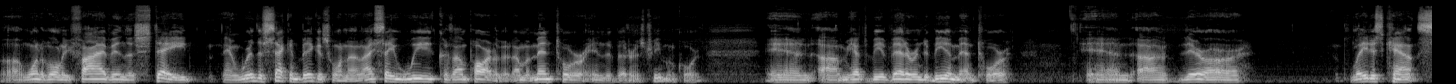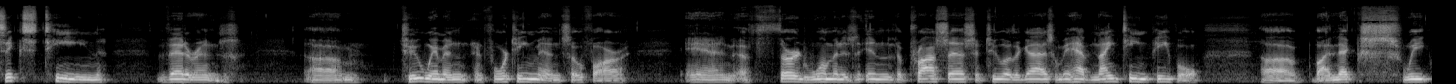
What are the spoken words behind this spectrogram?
uh, one of only five in the state, and we're the second biggest one. And I say we because I'm part of it. I'm a mentor in the Veterans Treatment Court. And um, you have to be a veteran to be a mentor. And uh, there are, latest count, 16 veterans, um, two women and 14 men so far, and a third woman is in the process, and two other guys. We may have 19 people uh, by next week,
